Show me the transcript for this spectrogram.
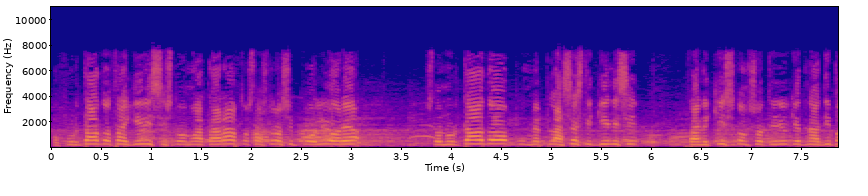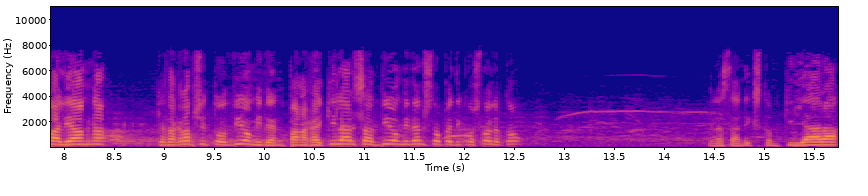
ο Φουρτάδο θα γυρίσει στον Ουαταρά, αυτός θα στρώσει πολύ ωραία στον Ουρτάδο που με πλασέ στην κίνηση θα νικήσει τον Σωτηρίου και την αντίπαλη άμυνα και θα γράψει το 2-0. Παναχαϊκή Λάρισα 2-0 στο 50 λεπτό. Και να θα ανοίξει τον Κιλιάρα.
